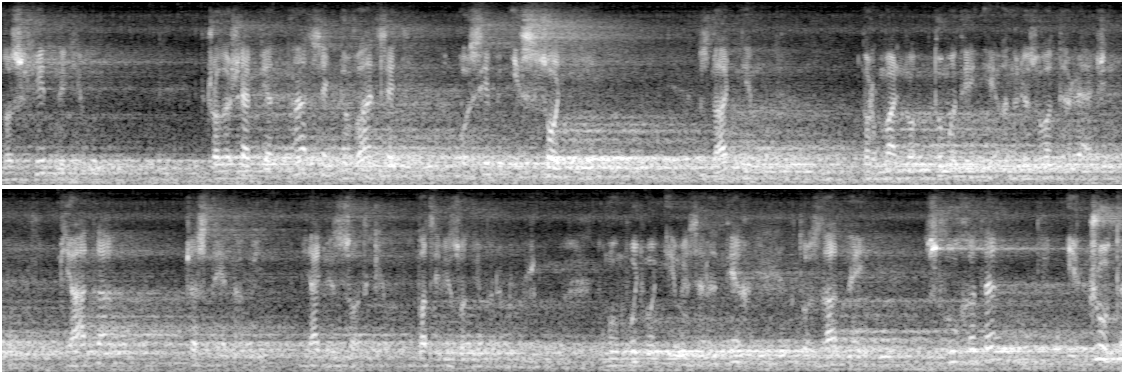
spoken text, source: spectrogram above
дослідників, що лише 15-20 осіб із сотні здатні нормально думати і аналізувати речі. П'ята частина, 5%, 20% перепрошую. Тому будьмо і ми серед тих, хто здатний слухати і чути,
